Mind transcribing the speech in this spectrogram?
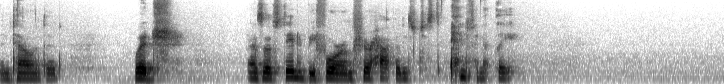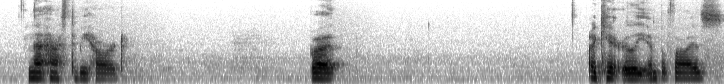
and talented, which as I've stated before, I'm sure happens just infinitely. And that has to be hard. But I can't really empathize.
